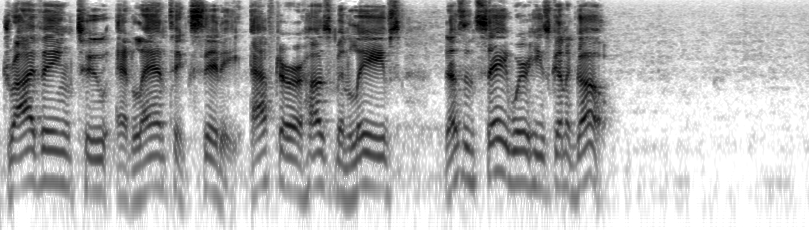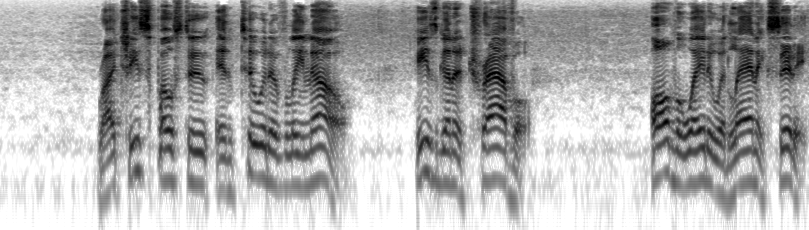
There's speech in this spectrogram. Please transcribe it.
driving to Atlantic City after her husband leaves, doesn't say where he's going to go. Right? She's supposed to intuitively know he's going to travel all the way to Atlantic City.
